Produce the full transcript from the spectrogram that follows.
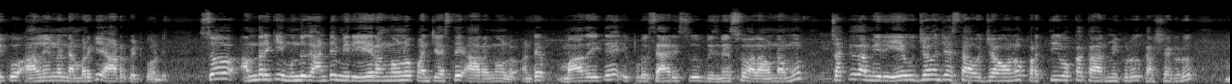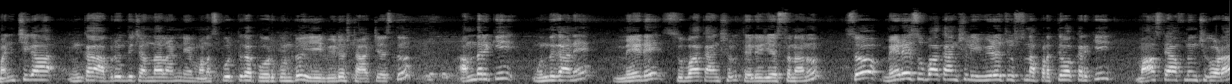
మీకు ఆన్లైన్లో నెంబర్కి ఆర్డర్ పెట్టుకోండి. సో అందరికీ ముందుగా అంటే మీరు ఏ రంగంలో పనిచేస్తే ఆ రంగంలో. అంటే మాదైతే ఇప్పుడు శారీస్ బిజినెస్ అలా ఉన్నాము. చక్కగా మీరు ఏ ఉద్యోగం చేస్తే ఆ ఉద్యోగంలో ప్రతి ఒక్క కార్మికుడు కర్షకుడు మంచిగా ఇంకా అభివృద్ధి చెందాలని నేను మనస్ఫూర్తిగా కోరుకుంటూ ఈ వీడియో స్టార్ట్ చేస్తూ అందరికీ ముందుగానే మేడే శుభాకాంక్షలు తెలియజేస్తున్నాను. సో మేడే శుభాకాంక్షలు ఈ వీడియో చూస్తున్న ప్రతి ఒక్కరికి మా స్టాఫ్ నుంచి కూడా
